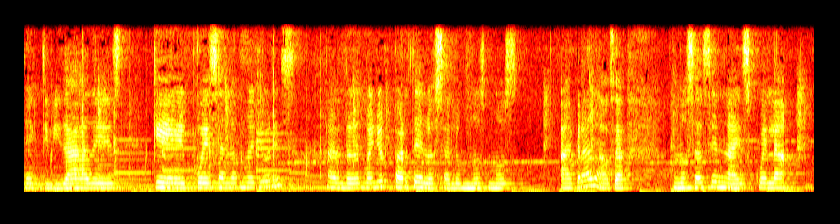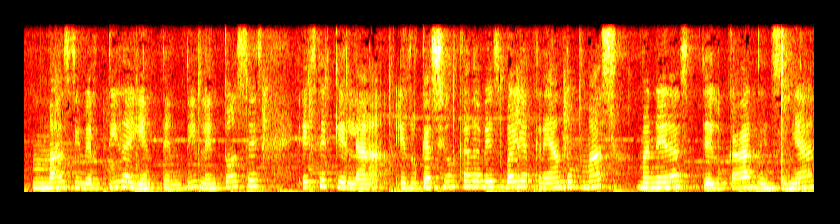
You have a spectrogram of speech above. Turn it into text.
de actividades que pues a los mayores, a la mayor parte de los alumnos nos agrada, o sea, nos hacen la escuela más divertida y entendible. Entonces, es de que la educación cada vez vaya creando más maneras de educar, de enseñar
